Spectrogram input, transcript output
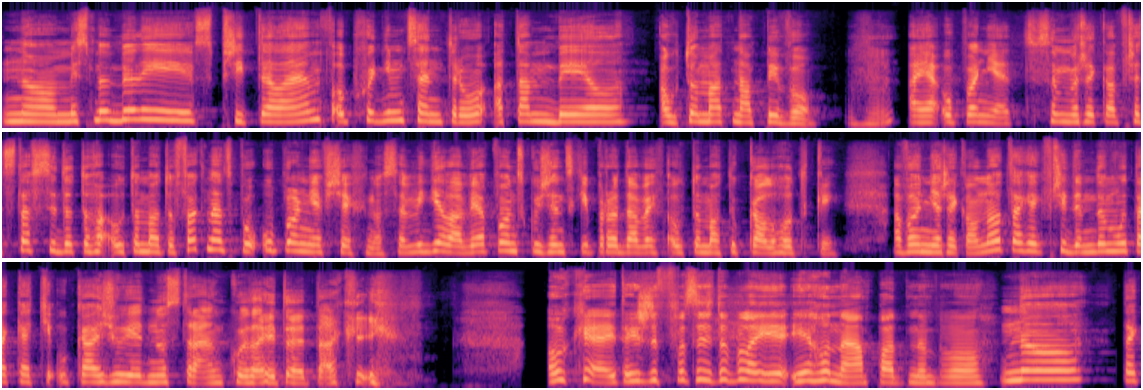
No, my jsme byli s přítelem v obchodním centru a tam byl automat na pivo. Uh-huh. A já úplně jsem mu řekla, představ si do toho automatu fakt nadspou úplně všechno. Jsem viděla v Japonsku ženský prodávají v automatu kalhotky. A on mě řekl, no tak jak přijdem domů, tak já ti ukážu jednu stránku, tady to je taky. OK, takže v podstatě to byl je, jeho nápad, nebo... No, tak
